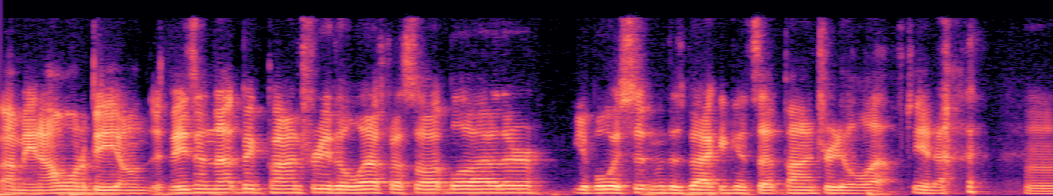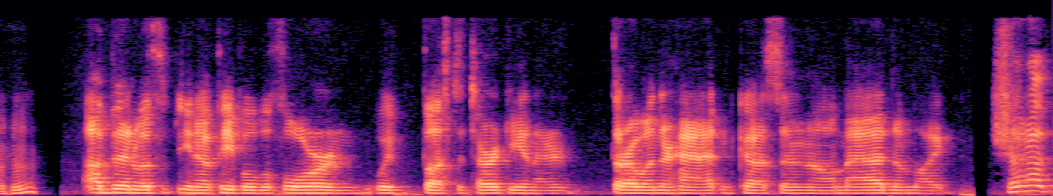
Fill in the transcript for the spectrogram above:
I mean, I want to be on. If he's in that big pine tree to the left, I saw it blow out of there. Your boy's sitting with his back against that pine tree to the left. You know. Mm-hmm. I've been with you know people before, and we've busted turkey, and they're throwing their hat and cussing and all mad, and I'm like, shut up,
